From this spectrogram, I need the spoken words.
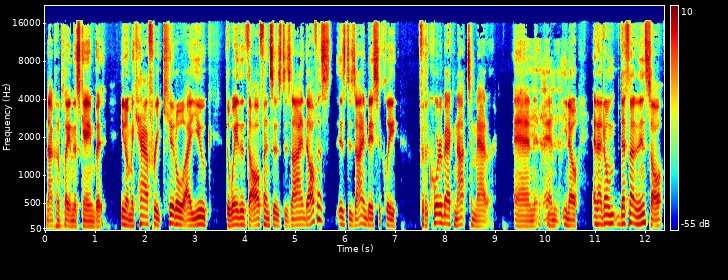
not going to play in this game, but you know McCaffrey, Kittle, Aiyuk, the way that the offense is designed, the offense is designed basically for the quarterback not to matter, and and you know, and I don't. That's not an insult.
